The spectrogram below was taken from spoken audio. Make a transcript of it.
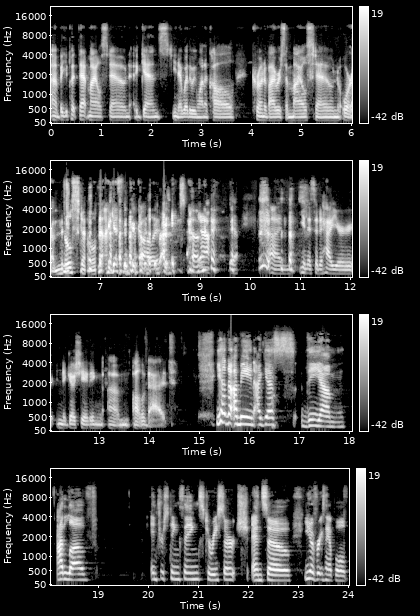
Um, but you put that milestone against, you know, whether we want to call coronavirus a milestone or a millstone, I guess we could call it. right. Um, yeah. yeah. on you know sort of how you're negotiating um, all of that yeah no i mean i guess the um i love interesting things to research. And so, you know, for example,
